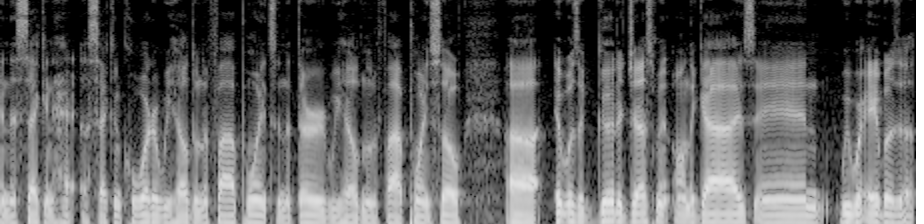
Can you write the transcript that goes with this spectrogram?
in the second ha- second quarter, we held them to five points. In the third, we held them to five points. So uh, it was a good adjustment on the guys, and we were able to,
